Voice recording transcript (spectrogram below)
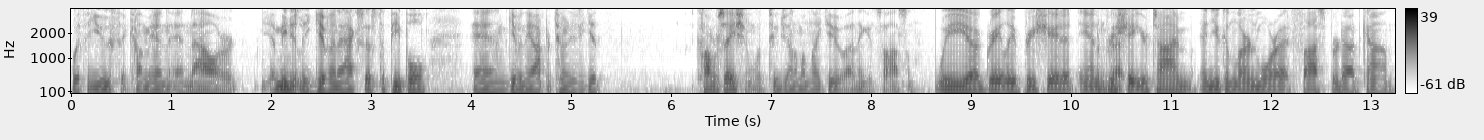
with the youth that come in and now are immediately given access to people and given the opportunity to get conversation with two gentlemen like you. I think it's awesome. We uh, greatly appreciate it and appreciate your time. And you can learn more at fosber.com.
